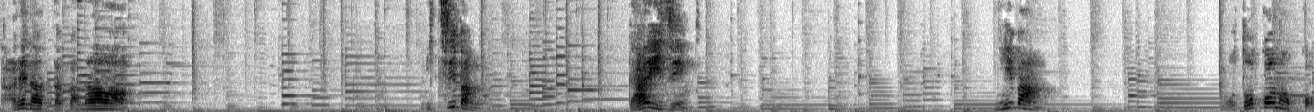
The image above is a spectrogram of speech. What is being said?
誰だったかな？1番。大臣。2番。男の子。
